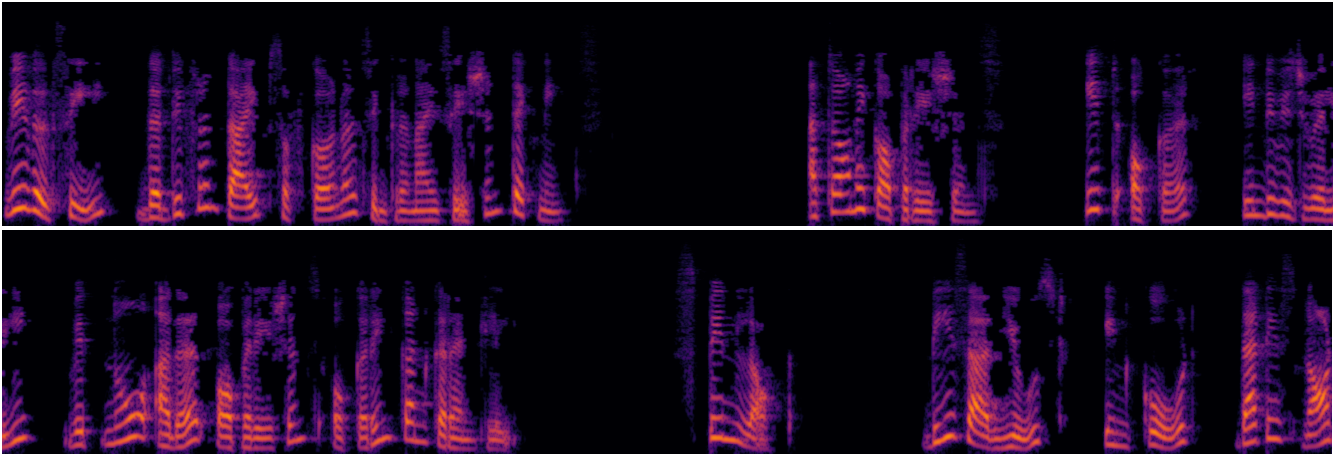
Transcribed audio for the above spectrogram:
We will see the different types of kernel synchronization techniques. Atomic operations. It occur individually with no other operations occurring concurrently. Spin lock. These are used in code that is not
